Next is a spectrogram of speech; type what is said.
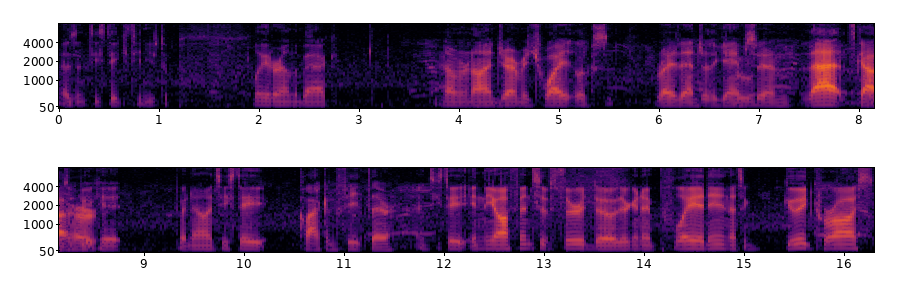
As NC State continues to play it around the back. Number nine, Jeremy White looks ready to enter the game Ooh. soon. That's That got was a hurt. big hit. But now NC State Clacking feet there. NC State in the offensive third, though. They're going to play it in. That's a good cross.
